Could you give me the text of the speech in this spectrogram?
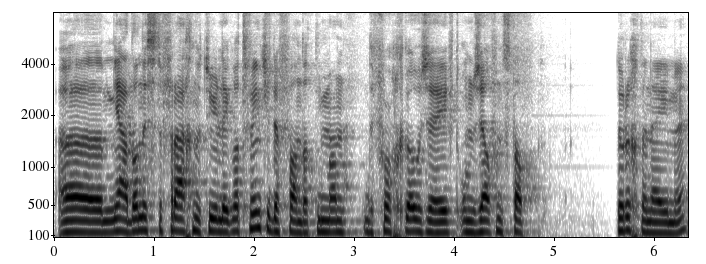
Ehm, ja, dan is de vraag natuurlijk, wat vind je ervan dat die man ervoor gekozen heeft om zelf een stap terug te nemen?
